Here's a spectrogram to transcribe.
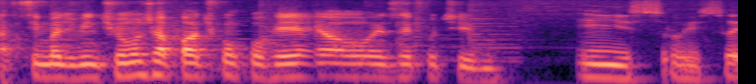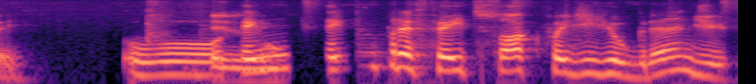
Acima de 21 já pode concorrer ao executivo. Isso, isso aí. O, tem, um, tem um prefeito só que foi de Rio Grande,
